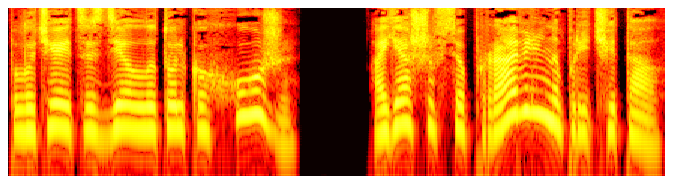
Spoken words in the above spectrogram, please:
Получается, сделала только хуже? А Яша все правильно причитал?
